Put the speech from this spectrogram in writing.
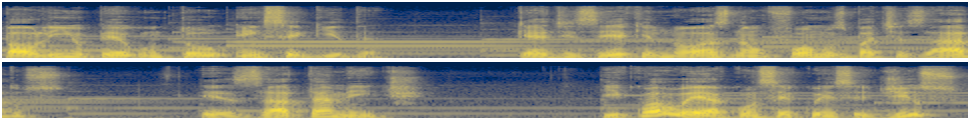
Paulinho perguntou em seguida: Quer dizer que nós não fomos batizados? Exatamente. E qual é a consequência disso?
